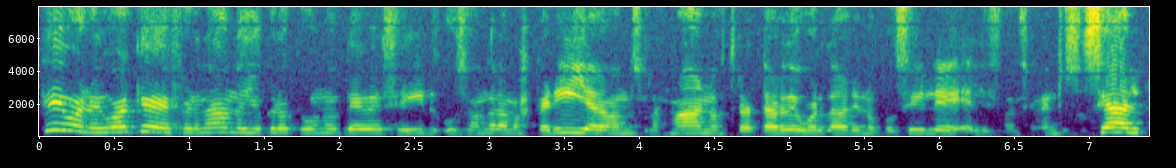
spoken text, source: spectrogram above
Sí, bueno, igual que Fernando, yo creo que uno debe seguir usando la mascarilla, lavándose las manos, tratar de guardar en lo posible el distanciamiento social,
